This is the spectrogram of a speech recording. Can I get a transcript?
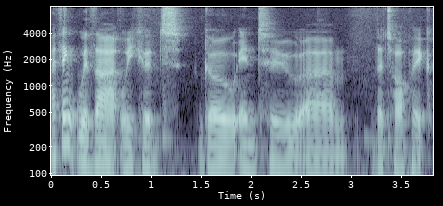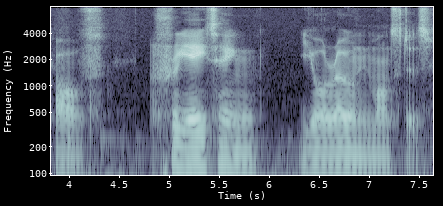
I think with that we could go into um, the topic of creating your own monsters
